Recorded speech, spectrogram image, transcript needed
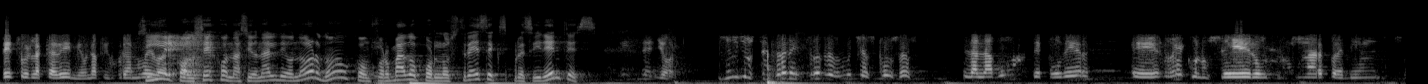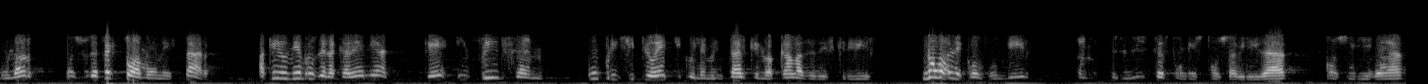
dentro de la academia, una figura nueva. Sí, el Consejo Nacional de Honor, ¿no? Conformado por los tres expresidentes. Sí, señor. Y ellos tendrán, entre otras muchas cosas, la labor de poder eh, reconocer, honrar, premiar, estimular, con su defecto amonestar, aquellos miembros de la academia que infrinjan un principio ético elemental que lo acabas de describir. No vale confundir a los periodistas con responsabilidad, con seriedad,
